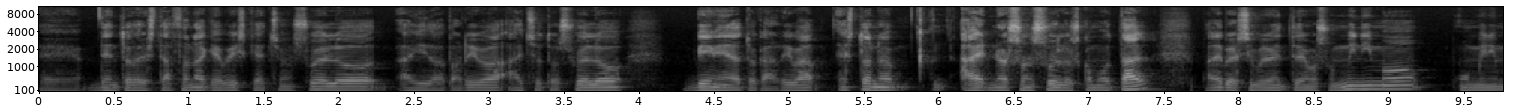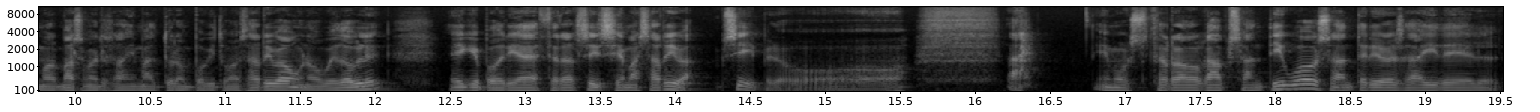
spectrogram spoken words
eh, dentro de esta zona que veis que ha hecho un suelo, ha ido para arriba, ha hecho otro suelo, viene a tocar arriba. Esto no, a ver, no son suelos como tal, ¿vale? pero simplemente tenemos un mínimo, un mínimo más o menos a la misma altura, un poquito más arriba, una W, que podría cerrarse y irse más arriba. Sí, pero... Ah, hemos cerrado gaps antiguos, anteriores de ahí del,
